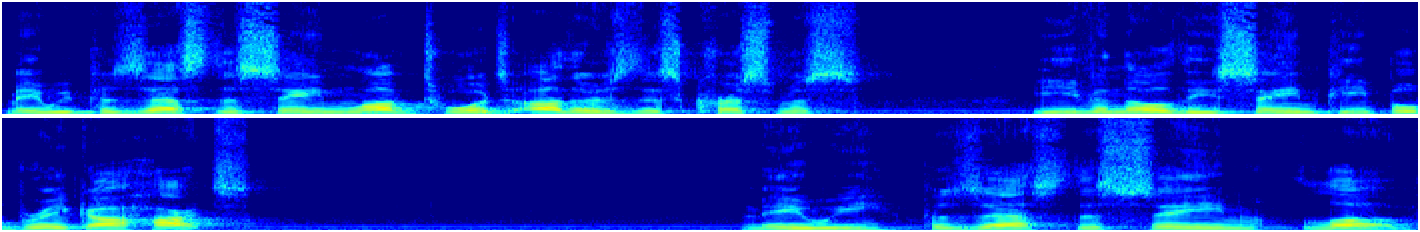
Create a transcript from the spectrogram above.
May we possess the same love towards others this Christmas, even though these same people break our hearts. May we possess the same love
